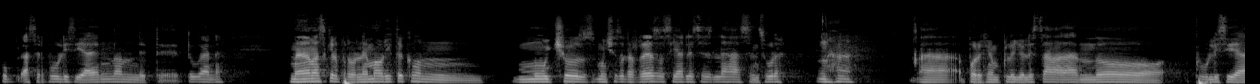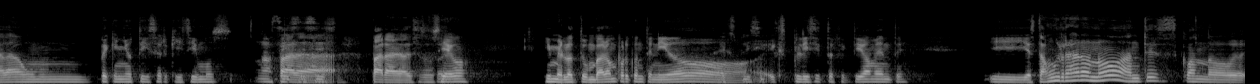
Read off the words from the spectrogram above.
pu- hacer publicidad en donde te dé tu gana. Nada más que el problema ahorita con muchos muchas de las redes sociales es la censura. Ajá. Ah, por ejemplo, yo le estaba dando publicidad a un pequeño teaser que hicimos Ah, sí, para, sí, sí. para Desasosiego. Y me lo tumbaron por contenido Explícito. explícito, efectivamente. Y está muy raro, ¿no? Antes, cuando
